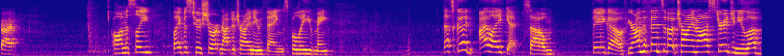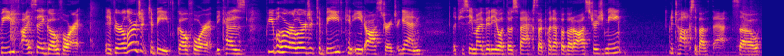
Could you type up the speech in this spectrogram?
but honestly, life is too short not to try new things, believe me. That's good, I like it. So there you go. If you're on the fence about trying ostrich and you love beef, I say go for it. And if you're allergic to beef, go for it because people who are allergic to beef can eat ostrich. Again, if you see my video with those facts I put up about ostrich meat, it talks about that. So,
